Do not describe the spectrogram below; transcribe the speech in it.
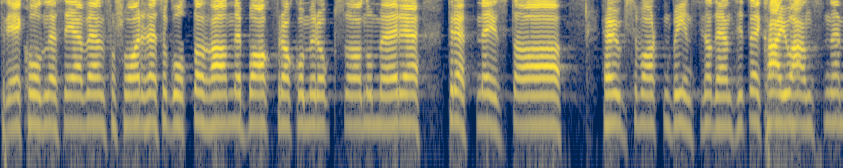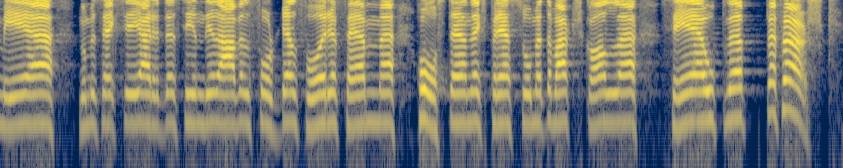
Tre Kolnes-Even forsvarer seg så godt han kan. Bakfra kommer også nummer 13 Eistad. Haugsvarten på innsiden av den sitter Kai Johansen med nummer seks i Gjerde Sindi. Det er vel fordel for fem Håsten Ekspress som etter hvert skal se oppløpet først.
